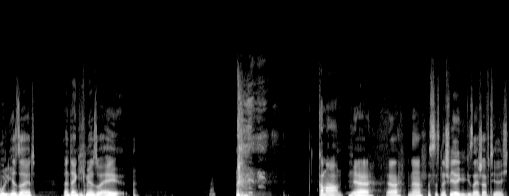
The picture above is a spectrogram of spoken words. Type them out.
cool ihr seid. Dann denke ich mir so, ey. Come on. Ja. Yeah. Ja, ne, es ist eine schwierige Gesellschaft hier. Ich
